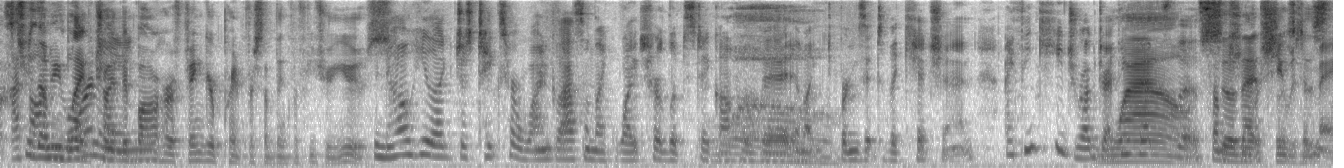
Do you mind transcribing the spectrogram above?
thought he like tried to morning. borrow her fingerprint for something for future use. no, he like just takes her wine glass and like wipes her lipstick off of it and like brings it to the kitchen. I think he drugged her. I Wow, think that's the so that she was asleep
